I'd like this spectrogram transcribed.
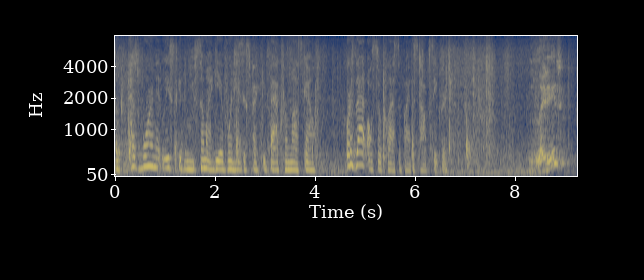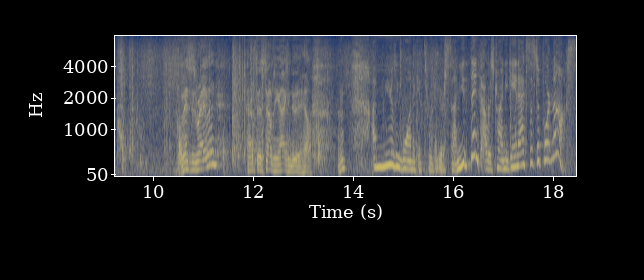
Look, has Warren at least given you some idea of when he's expected back from Moscow? Or is that also classified as top secret? Ladies? Mrs. Raymond? Perhaps there's something I can do to help. Hmm? I merely want to get through to your son. You'd think I was trying to gain access to Fort Knox.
